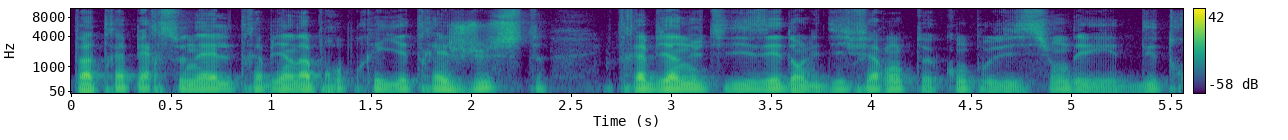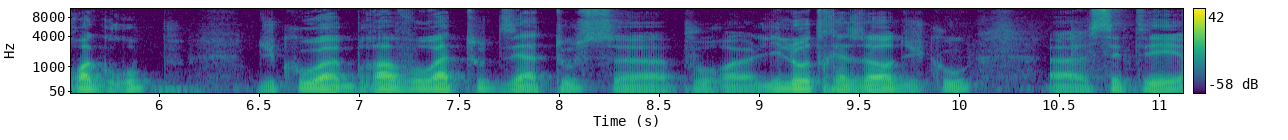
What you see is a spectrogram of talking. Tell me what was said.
enfin très personnelles, très bien appropriées, très justes, très bien utilisées dans les différentes compositions des, des trois groupes. Du coup, euh, bravo à toutes et à tous euh, pour euh, l'île au trésor. Du coup, Euh, c'était,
